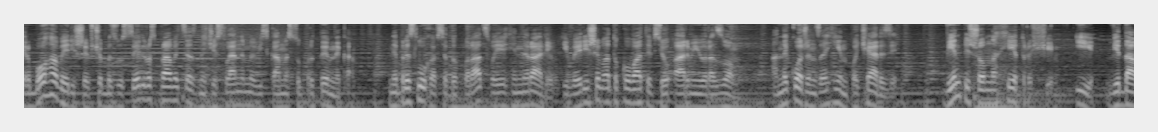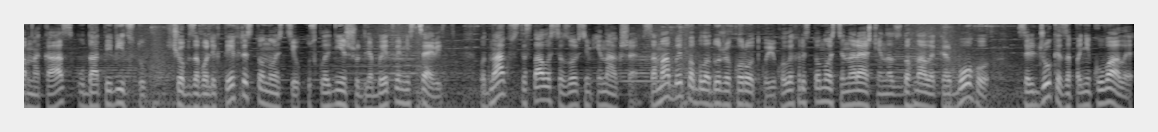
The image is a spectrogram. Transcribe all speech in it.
Кірбога вирішив, що без зусиль розправиться з нечисленними військами супротивника. Не прислухався до порад своїх генералів і вирішив атакувати всю армію разом, а не кожен загін по черзі. Він пішов на хитрощі і віддав наказ удати відступ, щоб заволікти хрестоносців у складнішу для битви місцевість. Однак все сталося зовсім інакше. Сама битва була дуже короткою. Коли хрестоносці нарешті наздогнали Кербогу, сельджуки запанікували.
